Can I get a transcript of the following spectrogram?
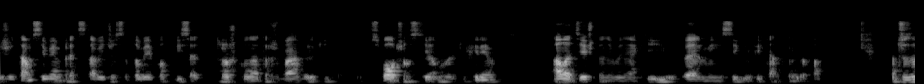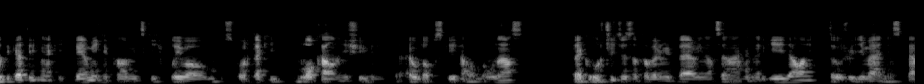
Že tam si viem predstaviť, že sa to vie podpísať trošku na tržbách veľkých spoločností alebo veľkých firiem, ale tiež to nebude nejaký veľmi signifikantný dopad. A čo sa týka tých nejakých priamých ekonomických vplyvov, skôr takých lokálnejších, európskych alebo u nás, tak určite sa to veľmi prejaví na cenách energií ďalej. To už vidíme aj dneska,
